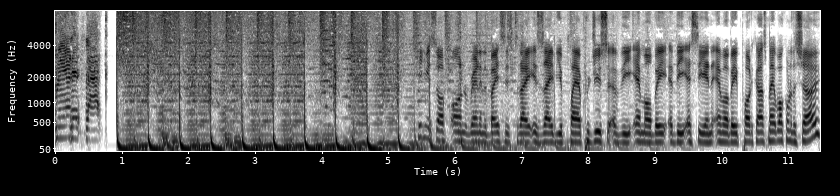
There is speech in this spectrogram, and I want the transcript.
Ran it back. Kicking us off on rounding the bases today is Xavier Player, producer of the MLB, the SEN MLB podcast. Mate, welcome to the show.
